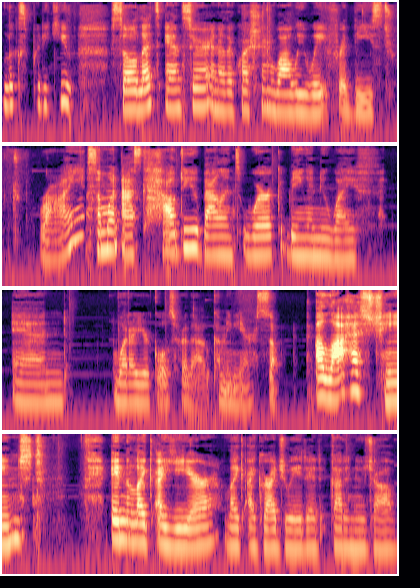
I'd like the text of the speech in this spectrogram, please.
looks pretty cute. So let's answer another question while we wait for these to dry someone asked how do you balance work being a new wife and what are your goals for the upcoming year? So a lot has changed in like a year. Like i graduated got a new job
